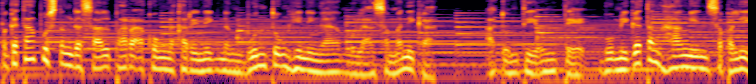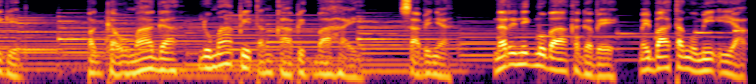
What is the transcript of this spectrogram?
Pagkatapos ng dasal para akong nakarinig ng buntong hininga mula sa manika at unti-unti bumigat ang hangin sa paligid. Pagkaumaga, lumapit ang kapitbahay. Sabi niya, narinig mo ba kagabi, may batang umiiyak.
